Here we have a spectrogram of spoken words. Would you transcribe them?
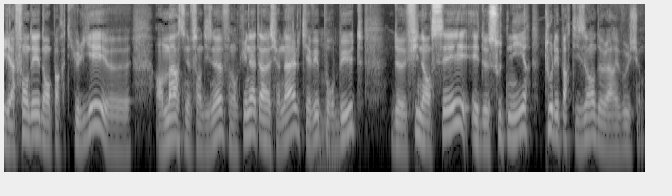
il a fondé en particulier, en mars 1919, donc une internationale qui avait pour but de financer et de soutenir tous les partisans de la révolution.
